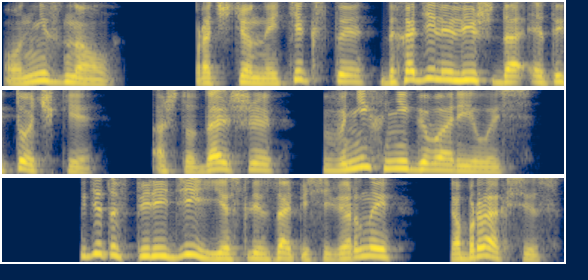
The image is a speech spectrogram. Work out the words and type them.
Он не знал. Прочтенные тексты доходили лишь до этой точки, а что дальше, в них не говорилось. Где-то впереди, если записи верны, Кабраксис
